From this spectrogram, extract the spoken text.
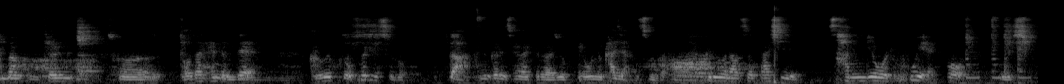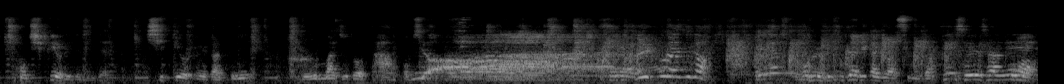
이만큼 결 어, 도달했는데 그것도 버릴 수는 없다 하는 그런 생각이 들어가지고 병원을 가지 않았습니다. 그리고 나서 다시 3개월 후에 어. 총 10개월이 됐는데 10개월 후에 갔더니 그것마저도 다 없어졌어요. 얼꾸라지가 오늘 이 자리까지 왔습니다. 이 세상에 우와.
